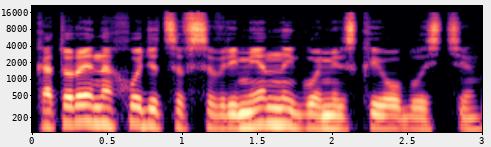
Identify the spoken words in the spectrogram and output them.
которая находится в современной Гомельской области.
